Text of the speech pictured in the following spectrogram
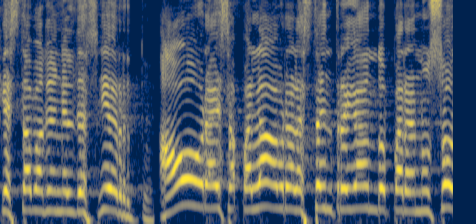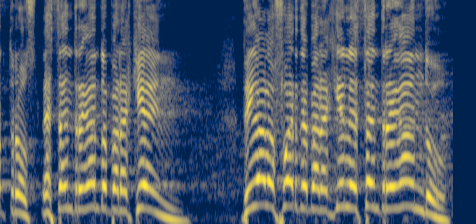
que estaban en el desierto. Ahora esa palabra la está entregando para nosotros. ¿La está entregando para quién? Dígalo fuerte, ¿para quién le está entregando?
